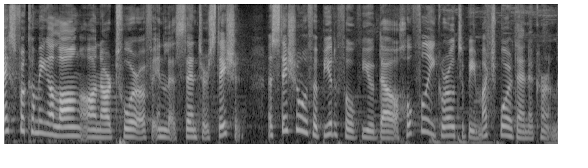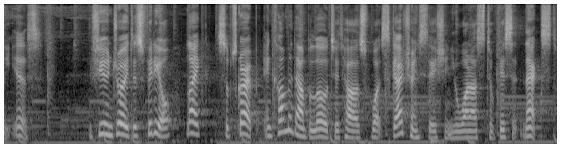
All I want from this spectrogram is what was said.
Thanks for coming along on our tour of Inlet Center Station, a station with a beautiful view that will hopefully grow to be much more than it currently is. If you enjoyed this video, like, subscribe, and comment down below to tell us what SkyTrain station you want us to visit next.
